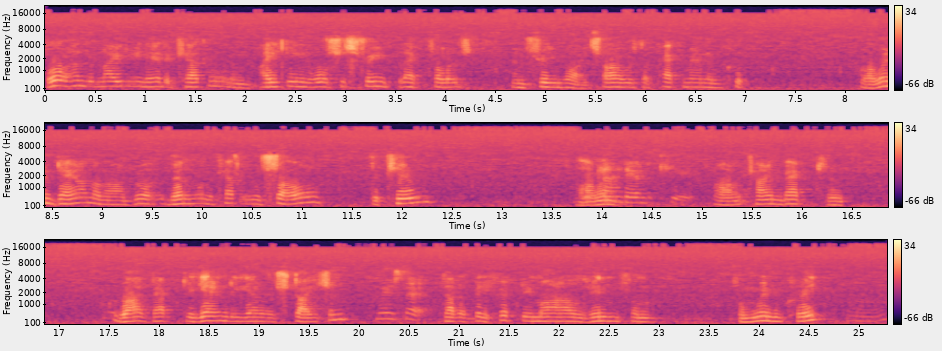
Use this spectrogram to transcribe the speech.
418 head of cattle and 18 horses, three blackfellas and three whites. I was the packman and cook. I went down and I brought, then when the cattle was sold to Cue, You I went down to Cue. I came back to, right back to Yandeyarra Station. Where's that? That'd be 50 miles in from, from Whim Creek, Mm.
